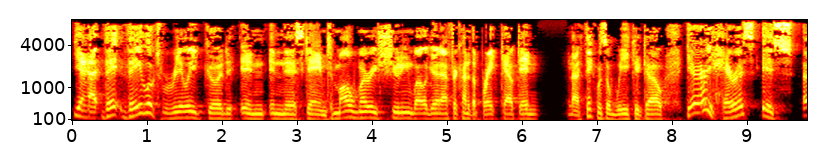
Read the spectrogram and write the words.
Yeah, they they looked really good in in this game. Jamal Murray shooting well again after kind of the breakout game I think was a week ago. Gary Harris is uh,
